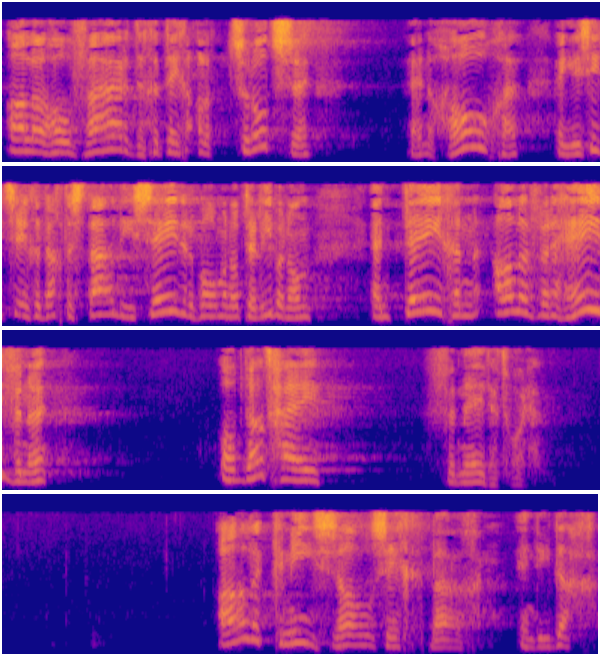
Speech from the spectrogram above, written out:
alle hoogvaardigen, tegen alle trotse en hoge En je ziet ze in gedachten staan, die cederbomen op de Libanon. En tegen alle verhevenen, opdat hij vernederd wordt. Alle knie zal zich buigen in die dag.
